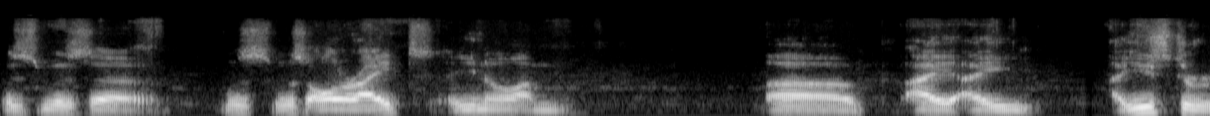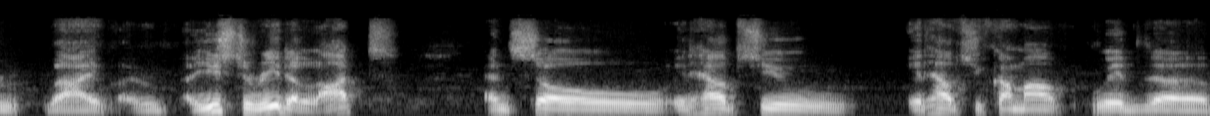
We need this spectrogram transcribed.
was was uh, was was all right. You know, I'm uh, I, I I used to I, I used to read a lot, and so it helps you it helps you come out with uh,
